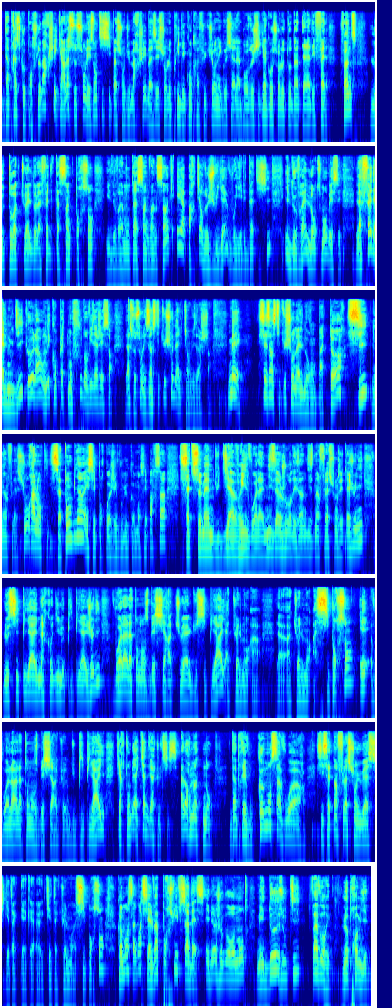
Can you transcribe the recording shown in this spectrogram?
d'après ce que pense le marché, car là ce sont les anticipations du marché basées sur le prix des contrats futurs négociés à la bourse de Chicago sur le taux d'intérêt des Fed Funds. Le taux actuel de la Fed est à 5%, il devrait monter à 5,25 et à partir de juillet, vous voyez les dates ici, il devrait lentement baisser. La Fed, elle nous dit que là, on est complètement fou d'envisager ça. Là, ce sont les institutionnels qui envisagent ça. Mais ces institutionnels n'auront pas tort si l'inflation ralentit. Ça tombe bien et c'est pourquoi j'ai voulu commencer par ça. Cette semaine du 10 avril, voilà mise à jour des indices d'inflation aux États-Unis. Le CPI mercredi, le PPI jeudi. Voilà la tendance baissière actuelle du CPI, actuellement à, actuellement à 6%. Et voilà la tendance baissière actuelle du PPI qui est retombée à 4,6. Alors maintenant, D'après vous, comment savoir si cette inflation US qui est, actuellement à 6%, comment savoir si elle va poursuivre sa baisse? Eh bien, je vous remontre mes deux outils favoris. Le premier,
